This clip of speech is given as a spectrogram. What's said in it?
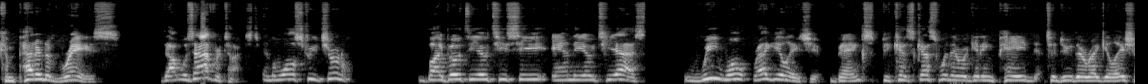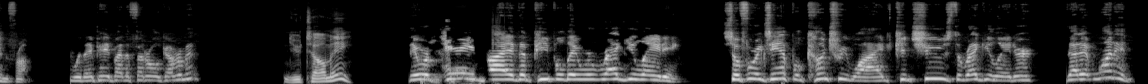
competitive race that was advertised in the Wall Street Journal by both the OTC and the OTS. We won't regulate you, banks, because guess where they were getting paid to do their regulation from? Were they paid by the federal government? You tell me. They were paid by the people they were regulating. So, for example, Countrywide could choose the regulator that it wanted.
